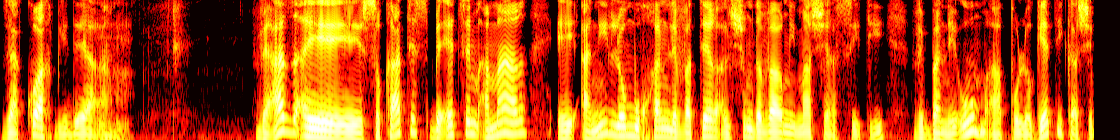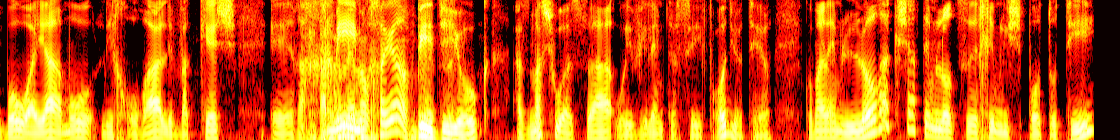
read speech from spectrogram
זה הכוח בידי העם. ואז אה, סוקרטס בעצם אמר, אה, אני לא מוכן לוותר על שום דבר ממה שעשיתי, ובנאום האפולוגטיקה, שבו הוא היה אמור לכאורה לבקש אה, רחמים, להתחנן על חייו. בדיוק. בעצם. אז מה שהוא עשה, הוא הביא להם את הסעיף עוד יותר. אמר להם, לא רק שאתם לא צריכים לשפוט אותי,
